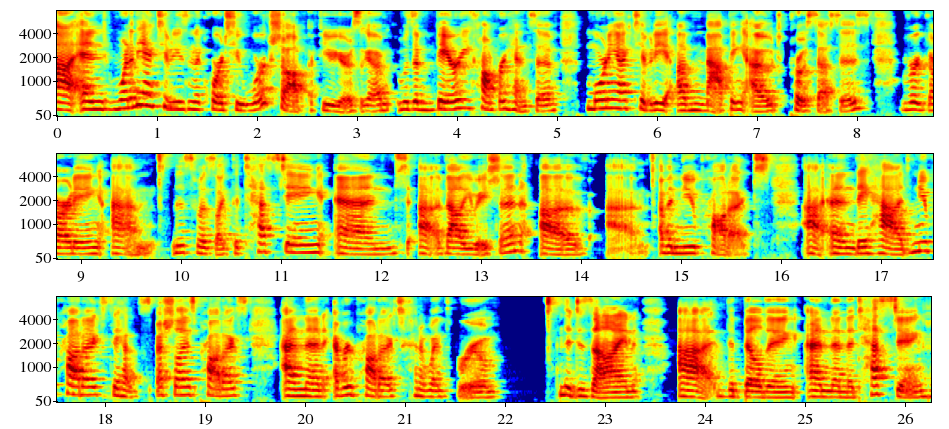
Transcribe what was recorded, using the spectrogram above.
Uh, and one of the activities in the Core 2 workshop a few years ago was a very comprehensive morning activity of mapping out processes regarding um, this was like the testing and uh, evaluation of um, of a new product. Uh, and they had new products, they had specialized products, and then every product kind of went through the design, uh, the building, and then the testing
